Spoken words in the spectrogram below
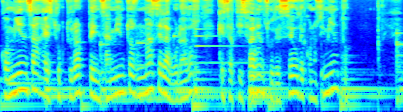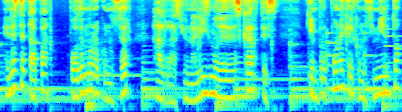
comienza a estructurar pensamientos más elaborados que satisfagan su deseo de conocimiento. En esta etapa podemos reconocer al racionalismo de Descartes, quien propone que el conocimiento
